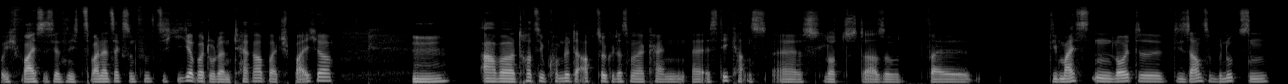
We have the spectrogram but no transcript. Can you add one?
ich weiß es jetzt nicht, 256 GB oder ein Terabyte Speicher, Mhm. aber trotzdem komplette Abzüge, dass man da keinen äh, SD-Karten-Slot da so, weil die meisten Leute, die Samsung benutzen,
